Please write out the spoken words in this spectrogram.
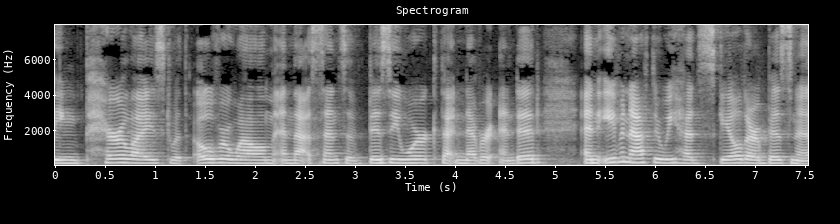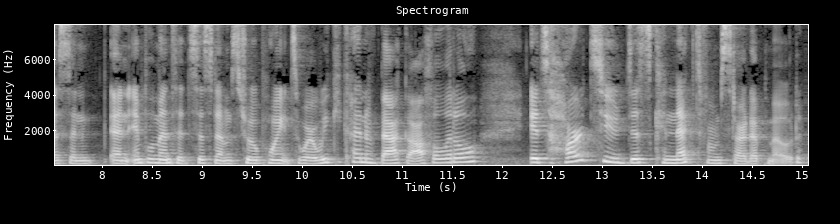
being paralyzed with overwhelm and that sense of busy work that never ended. And even after we had scaled our business and, and implemented systems to a point to where we could kind of back off a little, it's hard to disconnect from startup mode.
